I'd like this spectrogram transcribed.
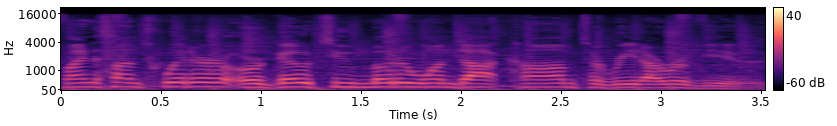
find us on Twitter, or go to motor1.com to read our reviews.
